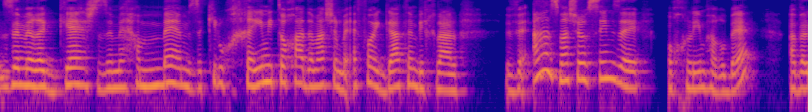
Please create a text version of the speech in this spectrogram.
זה מרגש, זה מהמם, זה כאילו חיים מתוך האדמה של מאיפה הגעתם בכלל. ואז מה שעושים זה אוכלים הרבה, אבל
